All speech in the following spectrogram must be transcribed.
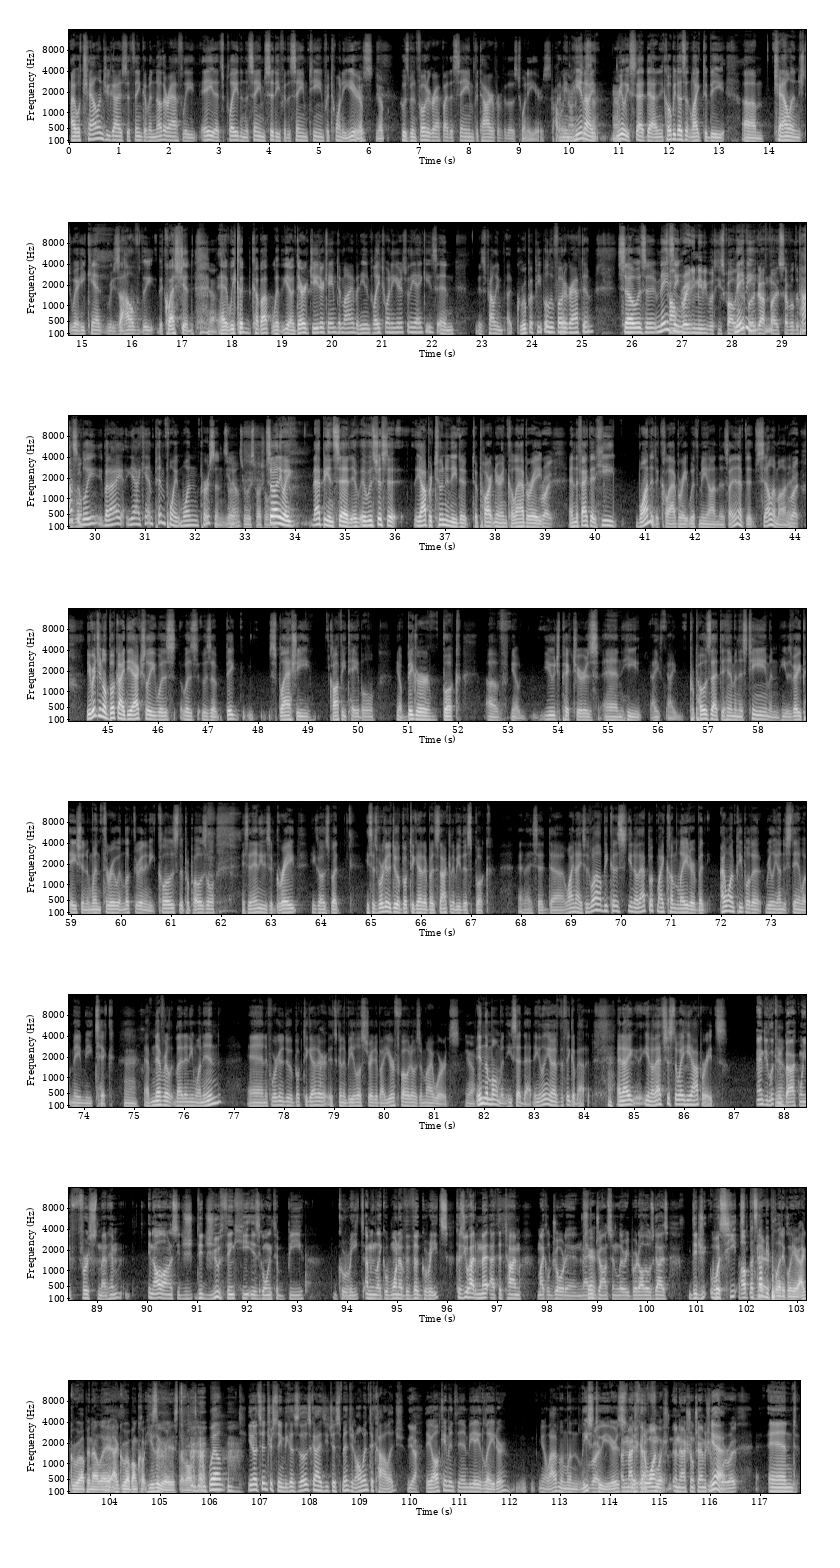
I will challenge you guys to think of another athlete, A, that's played in the same city for the same team for 20 years, yep. Who's been photographed by the same photographer for those 20 years. Probably I mean, he and I. Yeah. really sat down. And Kobe doesn't like to be um, challenged where he can't resolve the, the question. Yeah. And we couldn't come up with, you know, Derek Jeter came to mind, but he didn't play 20 years for the Yankees. And there's probably a group of people who photographed him. So it was amazing. Tom Brady, maybe, but he's probably Maybe. photographed by several different people. Possibly, but I yeah I can't pinpoint one person. So you know, it's really special. So anyway, that being said, it, it was just a, the opportunity to to partner and collaborate, Right. And the fact that he wanted to collaborate with me on this, I didn't have to sell him on it. Right. The original book idea actually was was was a big, splashy coffee table, you know, bigger book of you know huge pictures, and he I, I proposed that to him and his team, and he was very patient and went through and looked through it, and he closed the proposal. He said, "Andy, these are great." He goes, "But," he says, "We're going to do a book together, but it's not going to be this book." And I said, uh, "Why not?" He says, "Well, because you know that book might come later, but I want people to really understand what made me tick. I've never let anyone in, and if we're going to do a book together, it's going to be illustrated by your photos and my words." Yeah. In the moment, he said that. And you don't even have to think about it. and I, you know, that's just the way he operates. Andy, looking Yeah. back when you first met him, in all honesty, did you, did you think he is going to be great? I mean, like one of the greats, because you had met at the time Michael Jordan, Magic Sure. Johnson, Larry Bird, all those guys. Did you? Was he up Let's there? not be political here. I grew up in LA. I grew up on. Co- he's the greatest of all time. Well, you know, it's interesting because those guys you just mentioned all went to college. Yeah. They all came into the NBA later. You know, a lot of them went at least Right. two years. And Magic had not won four. a national championship Yeah. before, right? And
